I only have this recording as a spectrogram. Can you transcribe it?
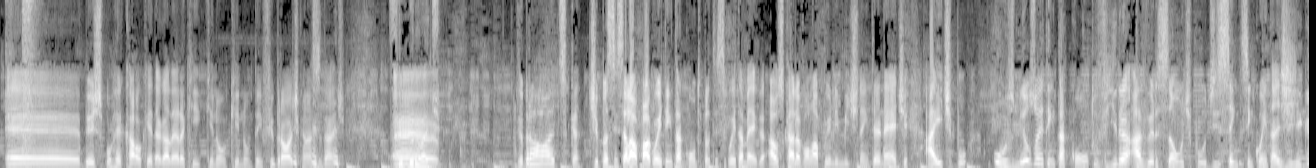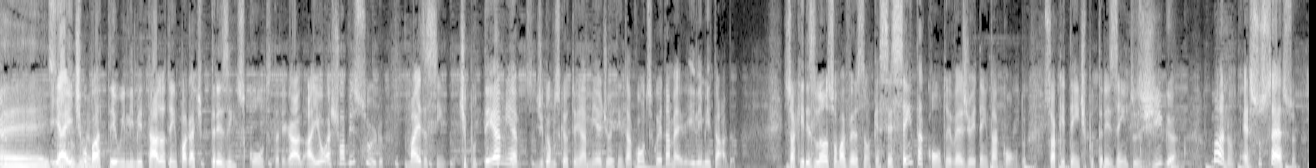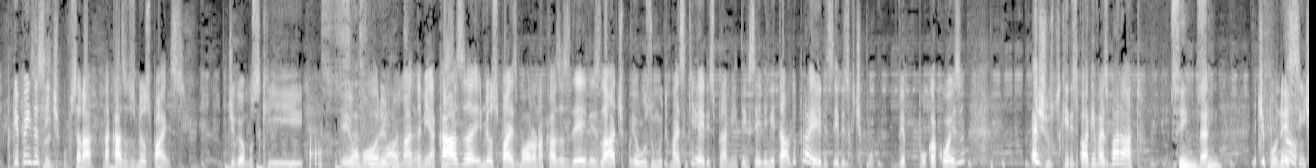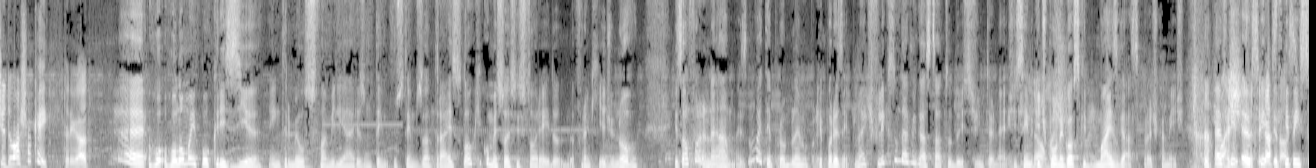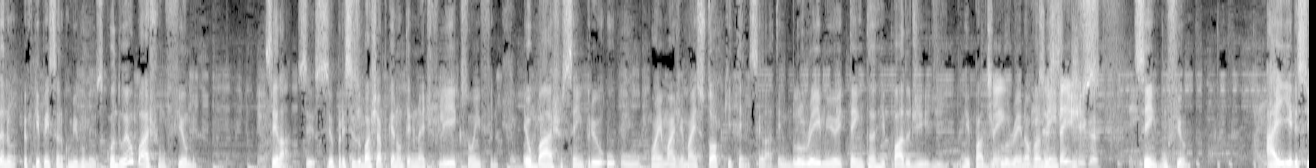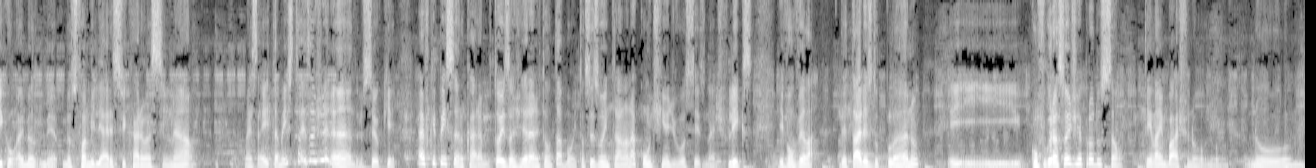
É... Beijos pro recalque aí da galera que, que, não, que não tem fibra ótica na cidade. Fibra É, ótica. Fibra ótica. Tipo assim, sei lá, eu pago 80 conto pra ter 50 mega. Aí os caras vão lá pro limite da internet. Aí, tipo, os meus 80 conto vira a versão, tipo, de 150 GB. É, isso E é aí, tipo, bateu ilimitado, eu tenho que pagar, tipo, 300 conto, tá ligado? Aí eu acho um absurdo. Mas, assim, tipo, ter a minha... Digamos que eu tenho a minha de 80 conto, 50 mega, ilimitada. Só que eles lançam uma versão que é 60 conto ao invés de 80 conto. Só que tem, tipo, 300 GB. Mano, é sucesso. Porque pensa assim, tipo, sei lá, na casa dos meus pais. Digamos que eu moro no em norte, uma- na minha casa e meus pais moram na casa deles lá, tipo, eu uso muito mais que eles. Pra mim tem que ser ilimitado pra eles, eles que, tipo, vê pouca coisa. É justo que eles paguem mais barato, Sim, né? sim. E, tipo, nesse sentido eu acho ok, tá ligado? É, ro- rolou uma hipocrisia entre meus familiares um tempo, uns tempos atrás, logo que começou essa história aí do- da franquia de novo. Eles estavam falando, não, mas não vai ter problema, porque, por exemplo, Netflix não deve gastar tudo isso de internet. E sempre Não, que, tipo, é um negócio que mais gasta, praticamente. Aí eu, fiquei, eu, fiquei, eu fiquei pensando, eu fiquei pensando comigo mesmo. Quando eu baixo um filme, sei lá, se, se eu preciso baixar porque não tem no Netflix, ou enfim, eu baixo sempre o, o- com a imagem mais top que tem. Sei lá, tem Blu-ray 1080 ripado de, de, ripado de Blu-ray novamente. 16 com- giga. Sim, um filme. Aí eles ficam. aí meu- meu- meus familiares ficaram assim, não. Mas aí também está exagerando, não sei o que. Aí eu fiquei pensando, caramba, tô exagerando, então tá bom. Então vocês vão entrar lá na continha de vocês no Netflix e vão ver lá detalhes do plano e, e configurações de reprodução. Tem lá embaixo no. no, no-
